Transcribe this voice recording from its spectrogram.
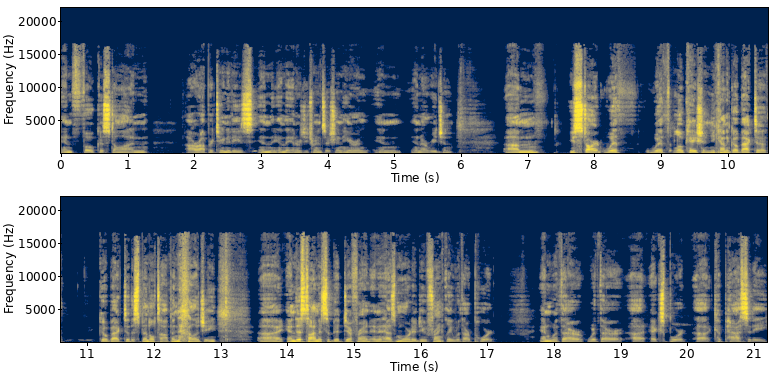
and focused on our opportunities in in the energy transition here in in, in our region. Um, you start with with location. You kind of go back to go back to the Spindletop analogy, uh, and this time it's a bit different, and it has more to do, frankly, with our port and with our with our uh, export uh, capacity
